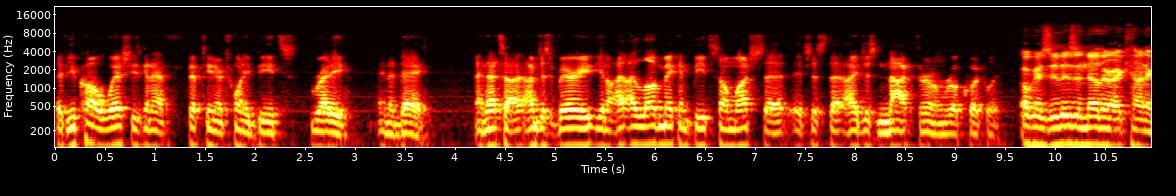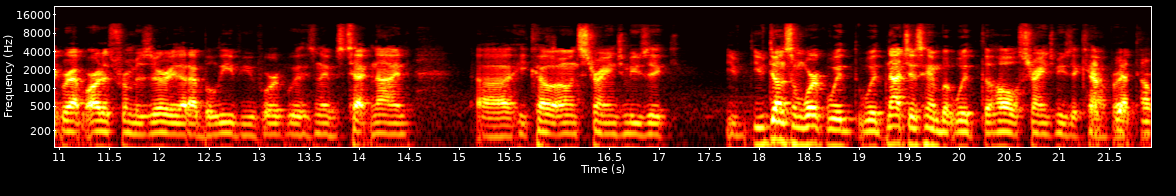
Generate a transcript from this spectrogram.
if you call Wish, he's gonna have 15 or 20 beats ready in a day. And that's I'm just very you know I, I love making beats so much that it's just that I just knock through them real quickly. Okay, so there's another iconic rap artist from Missouri that I believe you've worked with. His name is Tech N9ne. Uh, he co-owns Strange Music. You've you've done some work with, with not just him, but with the whole Strange Music camp, right? Yeah,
